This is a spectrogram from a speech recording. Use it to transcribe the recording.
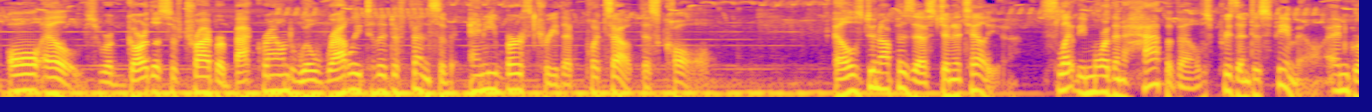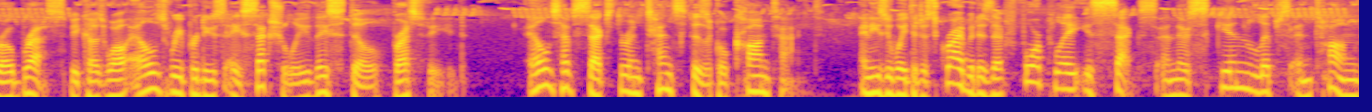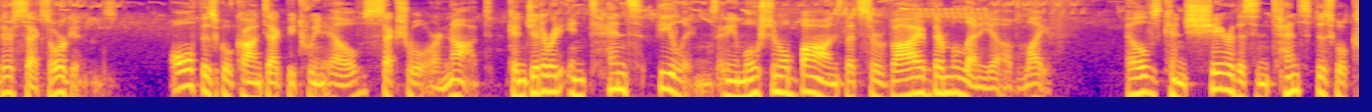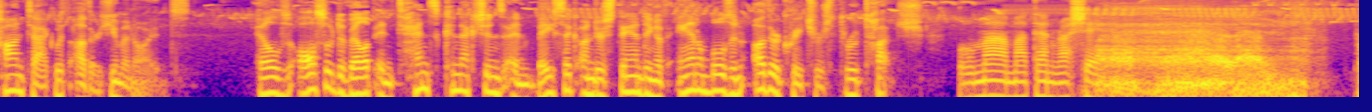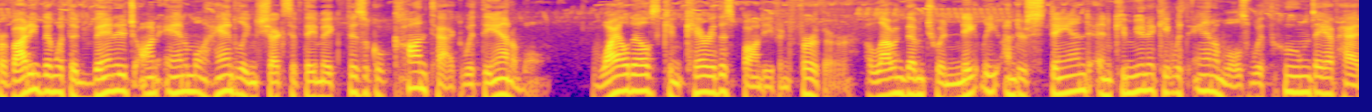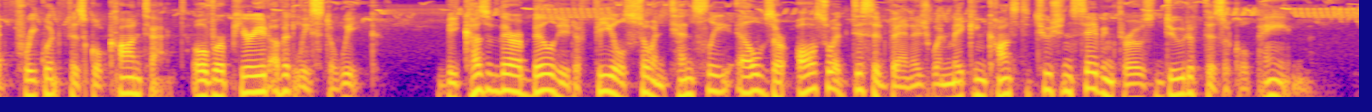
All elves, regardless of tribe or background, will rally to the defense of any birth tree that puts out this call. Elves do not possess genitalia, Slightly more than half of elves present as female and grow breasts because while elves reproduce asexually, they still breastfeed. Elves have sex through intense physical contact. An easy way to describe it is that foreplay is sex, and their skin, lips, and tongue their sex organs. All physical contact between elves, sexual or not, can generate intense feelings and emotional bonds that survive their millennia of life elves can share this intense physical contact with other humanoids. Elves also develop intense connections and basic understanding of animals and other creatures through touch. Uma matan rashe. Providing them with advantage on animal handling checks if they make physical contact with the animal. Wild elves can carry this bond even further, allowing them to innately understand and communicate with animals with whom they have had frequent physical contact over a period of at least a week. Because of their ability to feel so intensely, elves are also at disadvantage when making constitution saving throws due to physical pain.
